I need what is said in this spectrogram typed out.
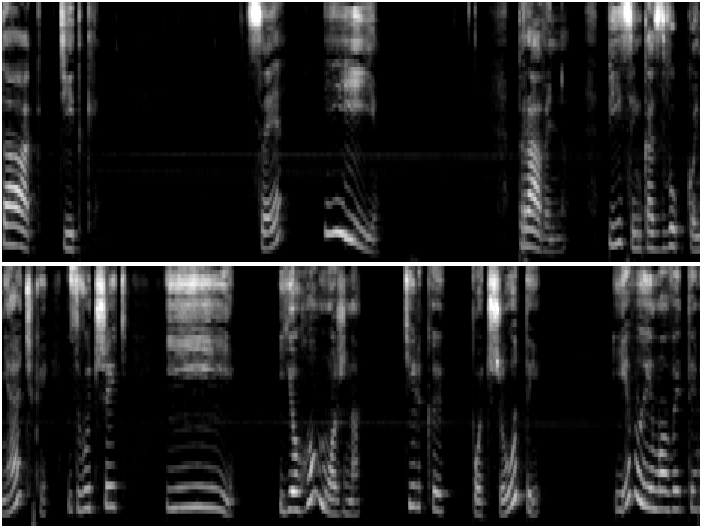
Так, тітки. Це і. Правильно, пісенька звук конячки звучить і. Його можна тільки почути і вимовити.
